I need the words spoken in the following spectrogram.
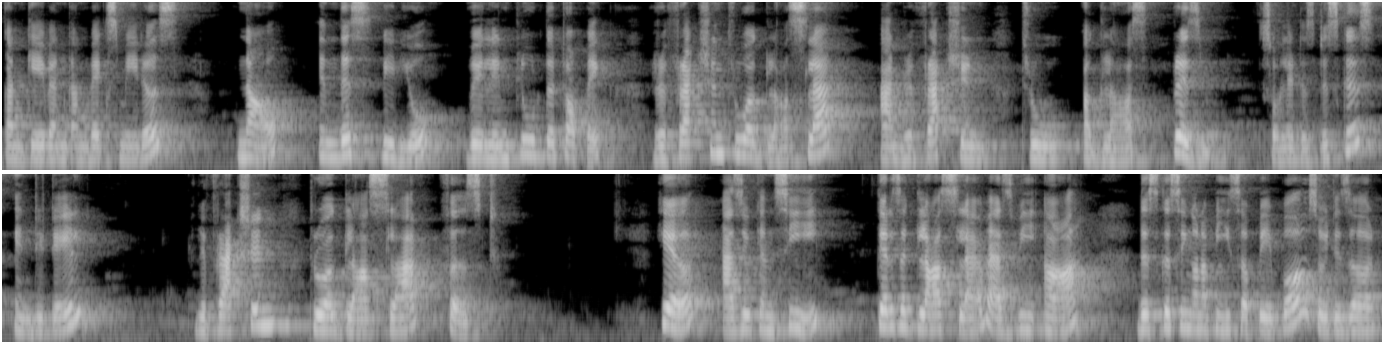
concave and convex mirrors. Now, in this video, we'll include the topic refraction through a glass slab and refraction through a glass prism. So, let us discuss in detail refraction through a glass slab first. Here, as you can see, there is a glass slab as we are discussing on a piece of paper. So, it is a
